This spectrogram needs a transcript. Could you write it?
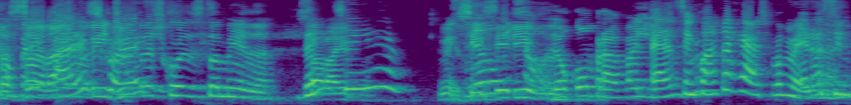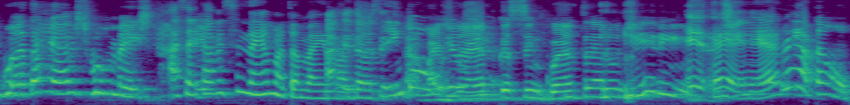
Na Saraiva vendia outras coisas também, né? Vendia. Sim, seria. eu comprava livro. Era 50 reais por mês. Era né? 50 reais por mês. Aceitava eu... cinema também, mas... Então, então, mas eu... na época 50 era um dinheirinho. Era, é, era. Então,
